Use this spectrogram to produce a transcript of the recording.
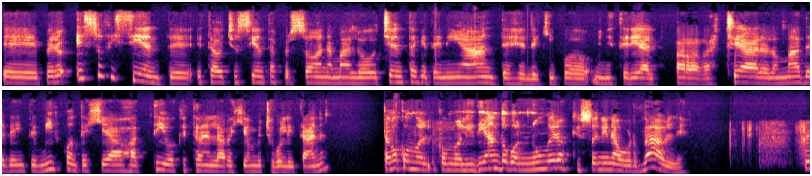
Eh, pero ¿es suficiente estas 800 personas más los 80 que tenía antes el equipo ministerial para rastrear a los más de 20.000 contagiados activos que están en la región metropolitana? Estamos como, como lidiando con números que son inabordables. Sí,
